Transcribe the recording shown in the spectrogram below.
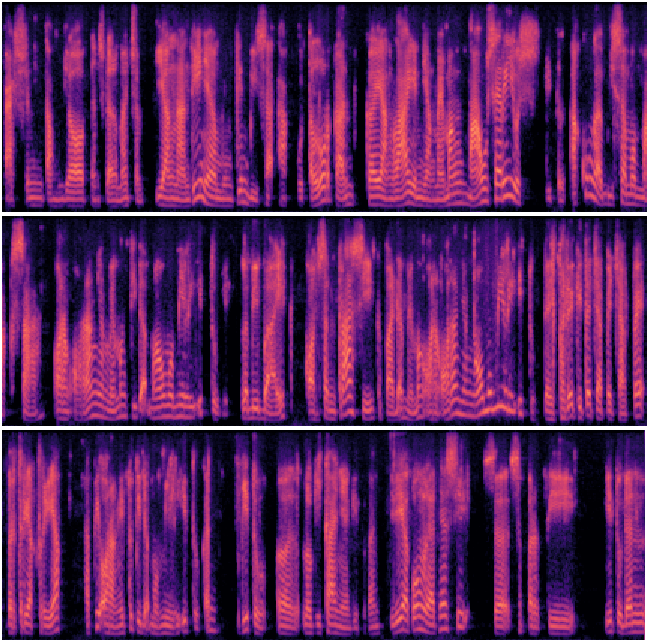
passion, tanggung jawab dan segala macam. Yang nantinya mungkin bisa aku telurkan ke yang lain yang memang mau serius gitu. Aku nggak bisa memaksa orang-orang yang memang tidak mau memilih itu. Gitu. Lebih baik konsentrasi kepada memang orang-orang yang mau memilih itu daripada kita capek-capek berteriak-teriak tapi orang itu tidak memilih itu kan? Gitu uh, logikanya gitu kan. Jadi aku ngelihatnya sih se seperti itu. Dan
